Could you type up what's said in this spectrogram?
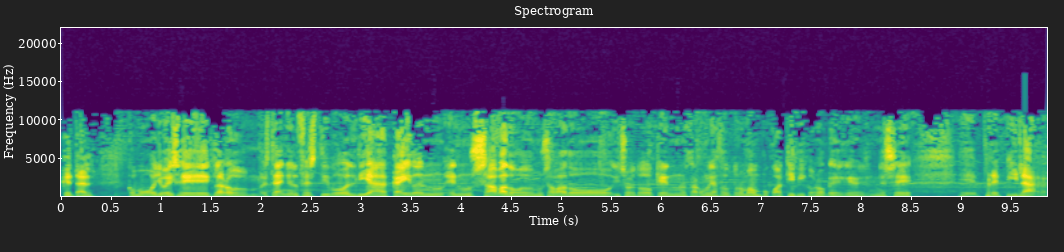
¿Qué tal? ¿Cómo lleváis, eh, claro, este año el festivo, el día ha caído en, en un sábado, un sábado y sobre todo que en nuestra comunidad autónoma un poco atípico, ¿no? Que, que en ese eh, prepilar,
